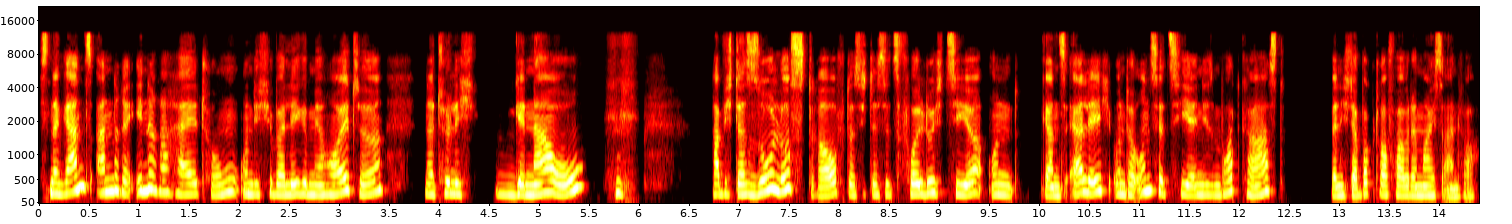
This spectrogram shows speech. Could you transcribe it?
ist eine ganz andere innere Haltung und ich überlege mir heute natürlich genau, habe ich da so Lust drauf, dass ich das jetzt voll durchziehe und ganz ehrlich, unter uns jetzt hier in diesem Podcast, wenn ich da Bock drauf habe, dann mache ich es einfach.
